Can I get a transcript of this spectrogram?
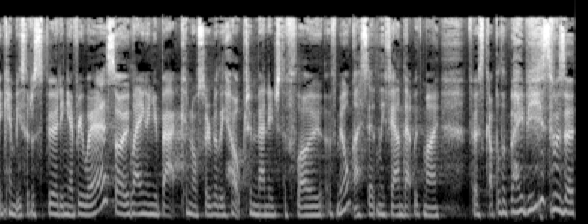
it can be sort of spurting everywhere. So, laying on your back can also really help to manage the flow of milk. I certainly found that with my first couple of babies was a,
